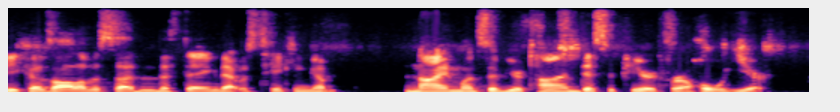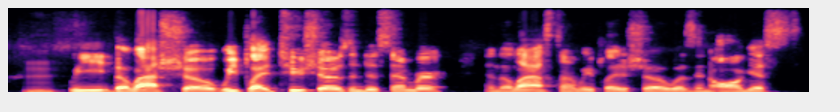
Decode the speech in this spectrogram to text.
Because all of a sudden, the thing that was taking up nine months of your time disappeared for a whole year. Hmm. We the last show we played two shows in December, and the last time we played a show was in August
